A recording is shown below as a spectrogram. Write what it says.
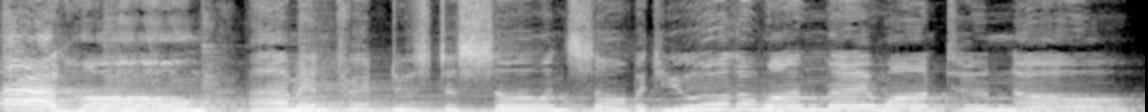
at home. I'm introduced to so and so, but you're the one they want to know.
